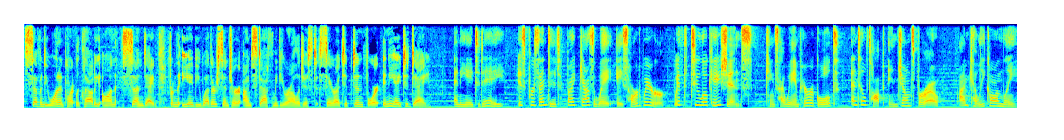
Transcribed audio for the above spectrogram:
71 and partly cloudy on Sunday. From the EAB Weather Center, I'm staff meteorologist Sarah Tipton for NEA Today. NEA Today is presented by Gazaway Ace Hardware with two locations Kings Highway in Paragould and Hilltop in Jonesboro. I'm Kelly Connelly.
